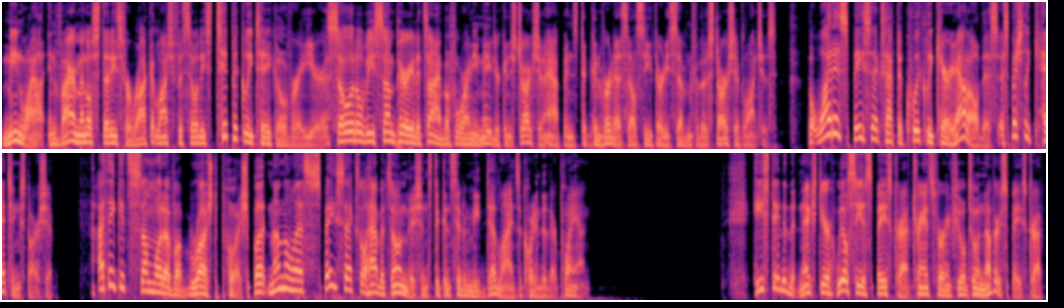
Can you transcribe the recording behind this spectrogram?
Meanwhile, environmental studies for rocket launch facilities typically take over a year, so it'll be some period of time before any major construction happens to convert SLC 37 for those Starship launches. But why does SpaceX have to quickly carry out all this, especially catching Starship? I think it's somewhat of a rushed push, but nonetheless, SpaceX will have its own missions to consider to meet deadlines according to their plan. He stated that next year we'll see a spacecraft transferring fuel to another spacecraft,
